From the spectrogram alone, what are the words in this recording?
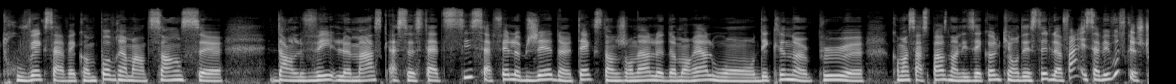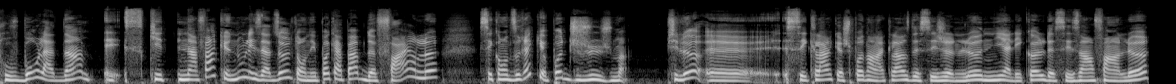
trouvaient que ça avait comme pas vraiment de sens d'enlever le masque à ce stade-ci. Ça fait l'objet d'un texte dans le journal de Montréal où on décline un peu euh, comment ça se passe dans les écoles qui ont décidé de le faire. Et savez-vous ce que je trouve beau là-dedans? Ce qui est une affaire que nous, les adultes, on n'est pas capable de faire, là, c'est qu'on dirait qu'il n'y a pas de jugement. Puis là, euh, c'est clair que je suis pas dans la classe de ces jeunes-là, ni à l'école de ces enfants-là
